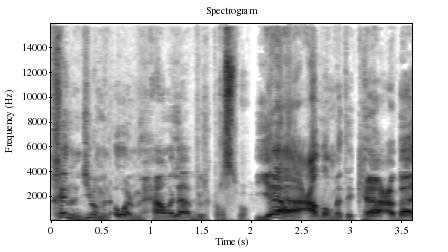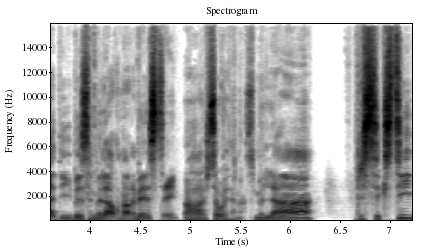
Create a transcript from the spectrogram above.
خلينا نجيبها من أول محاولة ب ال crossbow. يا عظمتك يا عبادي. بسم الله الرحمن الرحيم. نستعين آه إيش سويت أنا؟ بسم الله. 360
